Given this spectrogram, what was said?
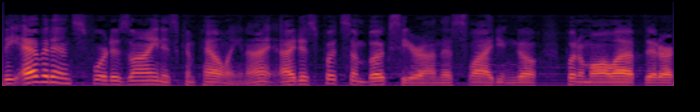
The evidence for design is compelling. I, I just put some books here on this slide. You can go put them all up that are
